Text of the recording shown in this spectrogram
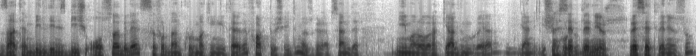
zaten bildiğiniz bir iş olsa bile sıfırdan kurmak İngiltere'de farklı bir şey değil mi Özgür abi? Sen de mimar olarak geldin buraya. Yani işi kurdun Resetleniyoruz. resetleniyorsun.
